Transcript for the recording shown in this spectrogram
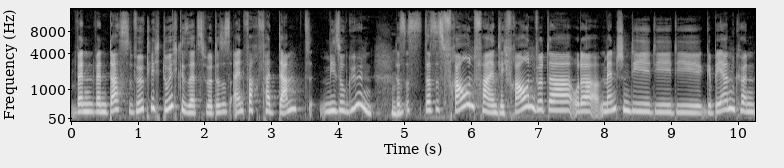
wenn, wenn das wirklich durchgesetzt wird, das ist einfach verdammt misogyn. Mhm. Das ist, das ist frauenfeindlich. Frauen wird da oder Menschen, die die, die gebären können,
